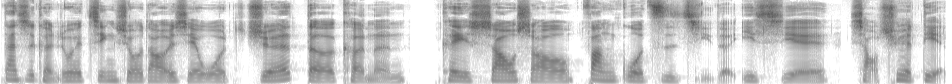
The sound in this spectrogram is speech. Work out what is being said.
但是可能就会精修到一些我觉得可能可以稍稍放过自己的一些小缺点，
